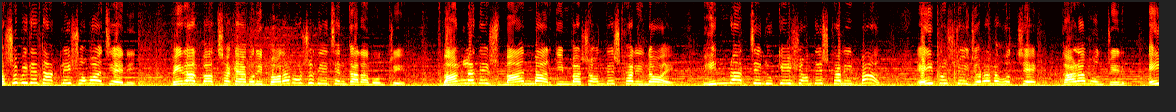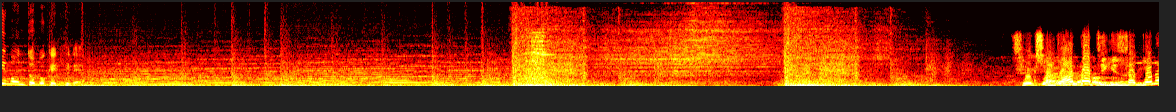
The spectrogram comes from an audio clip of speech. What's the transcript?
অসুবিধে থাকলে সময় চেয়ে নিক ফেরার বাদশাকে এমনই পরামর্শ দিয়েছেন কারামন্ত্রী বাংলাদেশ, মায়ানমার কিংবা সন্দেশখালী নয়, ভিন রাজ্যে লুকিয়ে সন্দেশখালীর বাঘ? এই প্রশ্নই জোরালো হচ্ছে কারামন্ত্রীর এই মন্তব্যকে ঘিরে। শেখ শাহজাহান তার চিকিৎসার জন্য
